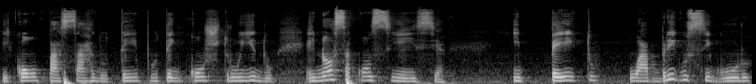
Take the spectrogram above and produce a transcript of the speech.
e com o passar do tempo têm construído em nossa consciência e peito o abrigo seguro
